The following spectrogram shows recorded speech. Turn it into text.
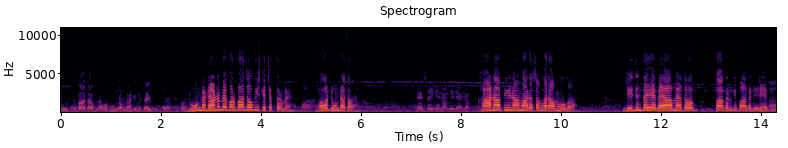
उसके बाद आपने को ढूंढम ढांडी मचाई कुछ करा? ढूंढना ढांड में बर्बाद होगी इसके चक्कर में। बहुत ढूंढा था। कैसे भी ना मिले ना। खाना पीना हमारा सब हराम होगा। जिस दिन तक ये गया मैं तो पागल की पागल ही रहेगी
